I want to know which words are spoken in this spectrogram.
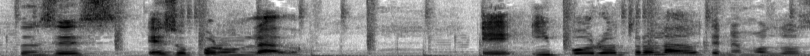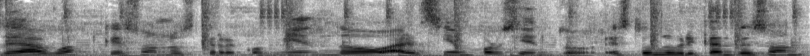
Entonces, eso por un lado. Eh, y por otro lado tenemos los de agua, que son los que recomiendo al 100%. Estos lubricantes son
